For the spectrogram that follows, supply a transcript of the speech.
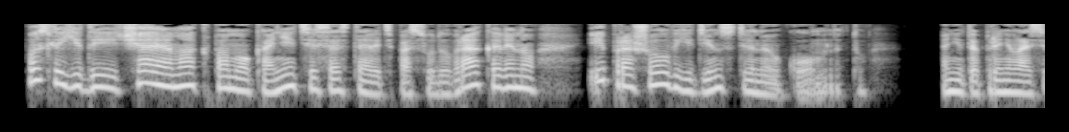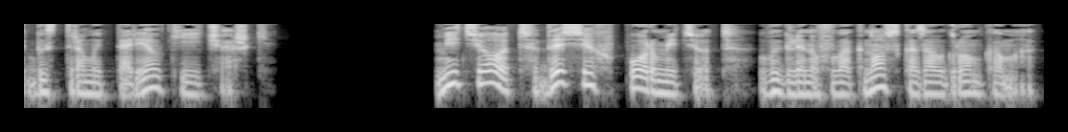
После еды и чая Мак помог Аните составить посуду в раковину и прошел в единственную комнату. Анита принялась быстро мыть тарелки и чашки. «Метет, до сих пор метет», — выглянув в окно, сказал громко Мак.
